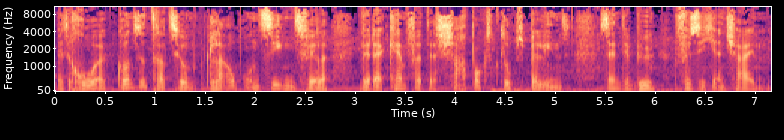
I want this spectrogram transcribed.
Mit Ruhe, Konzentration, Glaub und Siegenswille wird der Kämpfer des Schachboxclubs Berlins sein Debüt für sich entscheiden.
